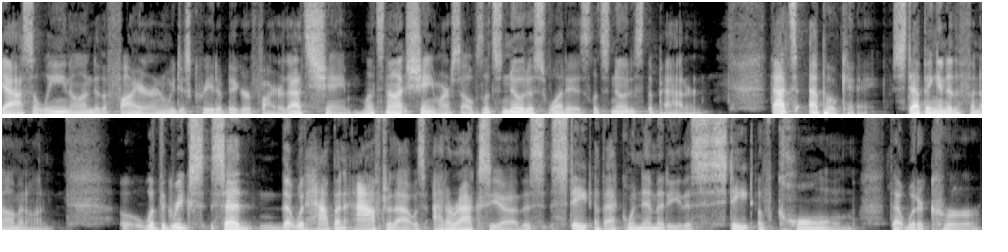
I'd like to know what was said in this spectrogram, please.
gasoline onto the fire and we just create a bigger fire. That's shame. Let's not shame ourselves. Let's notice what is. Let's notice the pattern. That's epoche, stepping into the phenomenon. Uh, what the Greeks said that would happen after that was ataraxia, this state of equanimity, this state of calm that would occur,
